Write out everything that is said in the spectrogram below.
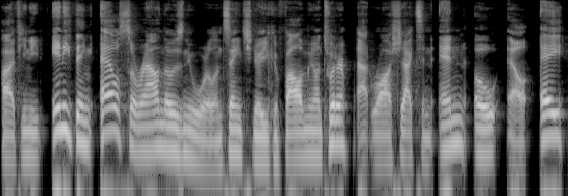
Uh, if you need anything else around those New Orleans Saints, you know you can follow me on Twitter at Ross Jackson, N O L A.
